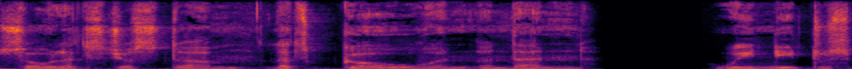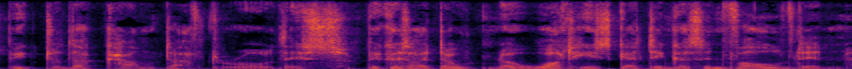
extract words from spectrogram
So let's just um let's go and, and then we need to speak to the Count after all this, because I don't know what he's getting us involved in.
